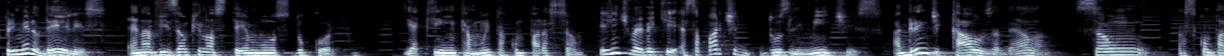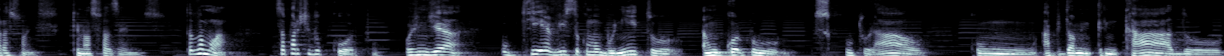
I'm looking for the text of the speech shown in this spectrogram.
O primeiro deles é na visão que nós temos do corpo. E aqui entra muito a comparação. E a gente vai ver que essa parte dos limites, a grande causa dela são as comparações que nós fazemos. Então vamos lá. Essa parte do corpo. Hoje em dia, o que é visto como bonito é um corpo escultural, com abdômen trincado,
